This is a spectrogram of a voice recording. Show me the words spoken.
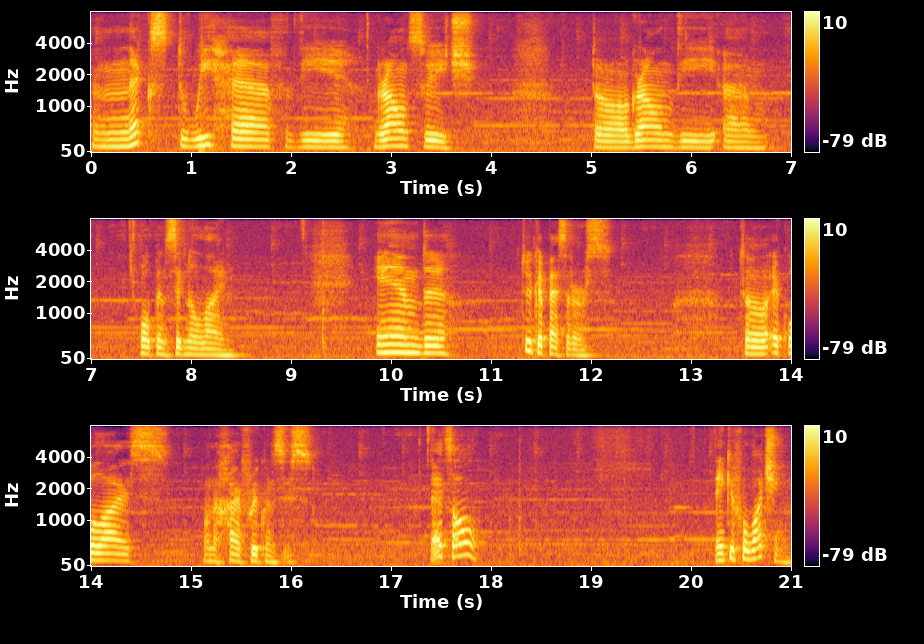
Next we have the ground switch to ground the um, open signal line and uh, two capacitors to equalize on the high frequencies. That's all. Thank you for watching.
